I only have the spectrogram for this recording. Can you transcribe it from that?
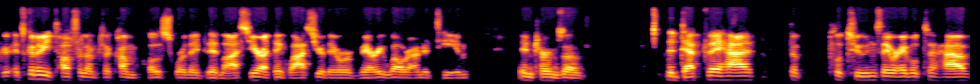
It's going to be tough for them to come close where they did last year. I think last year they were a very well-rounded team in terms of the depth they had, the platoons they were able to have,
